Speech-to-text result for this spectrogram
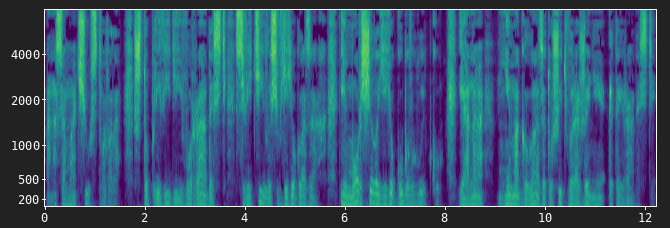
Она сама чувствовала, что при виде его радость светилась в ее глазах и морщила ее губы в улыбку, и она не могла затушить выражение этой радости.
